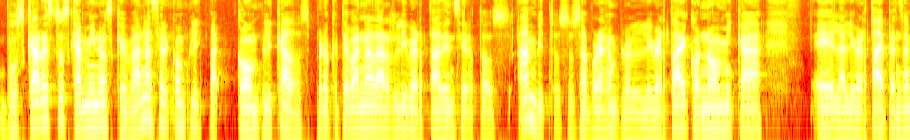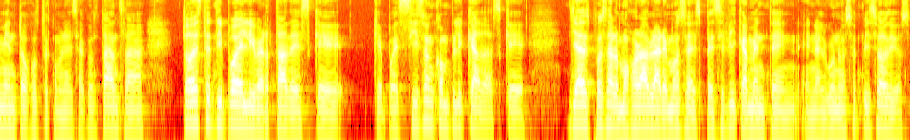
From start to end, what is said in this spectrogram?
buscar estos caminos que van a ser complicados, pero que te van a dar libertad en ciertos ámbitos. O sea, por ejemplo, la libertad económica, eh, la libertad de pensamiento, justo como le decía Constanza, todo este tipo de libertades que, que pues sí son complicadas, que ya después a lo mejor hablaremos específicamente en, algunos episodios.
